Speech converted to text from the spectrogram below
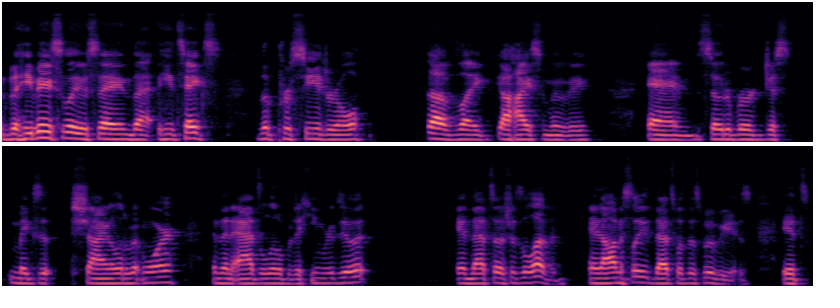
But he basically was saying that he takes the procedural of like a heist movie and Soderbergh just makes it shine a little bit more and then adds a little bit of humor to it. And that's Ocean's 11. And honestly, that's what this movie is. It's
